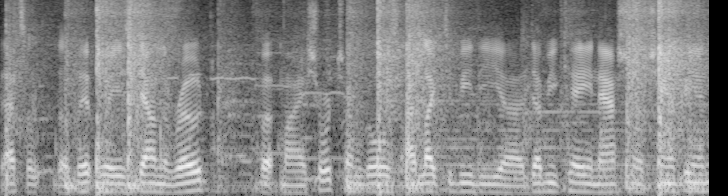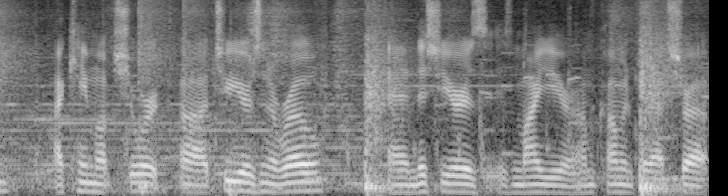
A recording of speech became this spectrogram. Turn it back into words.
that's a, a, bit ways down the road. But my short-term goals, I'd like to be the uh, WK national champion. I came up short uh, two years in a row, and this year is, is my year. I'm coming for that strap.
